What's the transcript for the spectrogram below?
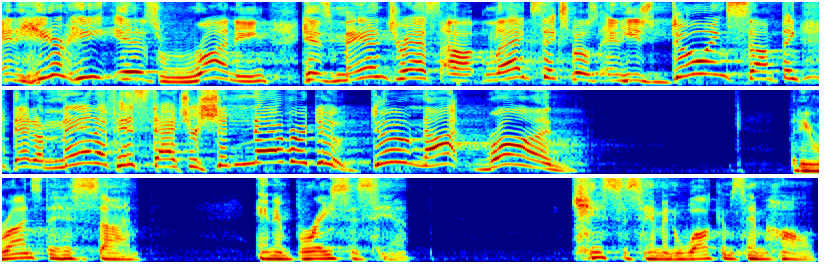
And here he is running, his man dressed up, legs exposed, and he's doing something that a man of his stature should never do. Do not run. But he runs to his son and embraces him, kisses him, and welcomes him home.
